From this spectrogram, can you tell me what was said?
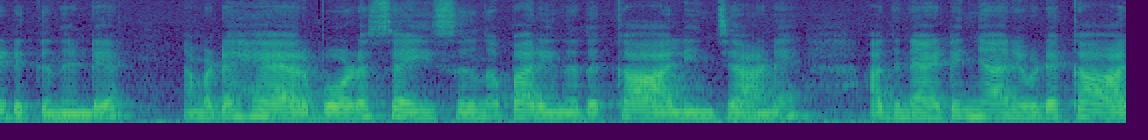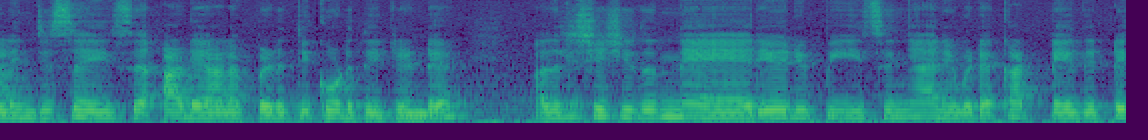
എടുക്കുന്നുണ്ട്. നമ്മുടെ ഹെയർ ബോയുടെ സൈസ് എന്ന് പറയുന്നത് കാലിഞ്ചാണ് അതിനായിട്ട് ഞാനിവിടെ കാലിഞ്ച് സൈസ് അടയാളപ്പെടുത്തി കൊടുത്തിട്ടുണ്ട്. അതിനുശേഷം ഇത് നേരെ ഒരു പീസ് ഞാനിവിടെ കട്ട് ചെയ്തിട്ട്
